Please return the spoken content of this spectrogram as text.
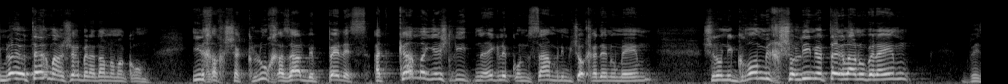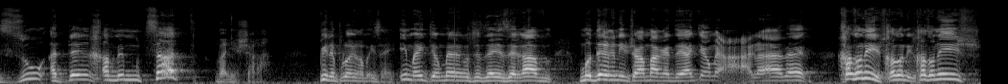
אם לא יותר מאשר בן אדם למקום. הלכך שקלו חז"ל בפלס, עד כמה יש להתנהג לקונסם ולמשוך ידינו מהם, שלא נגרום מכשולים יותר לנו ולהם, וזו הדרך הממוצעת והישרה. פינה פלואי רבי ישראל. אם הייתי אומר שזה איזה רב מודרני שאמר את זה, הייתי אומר, אה, חזון איש, חזון איש, חזון איש,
